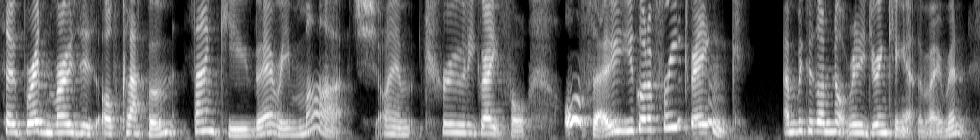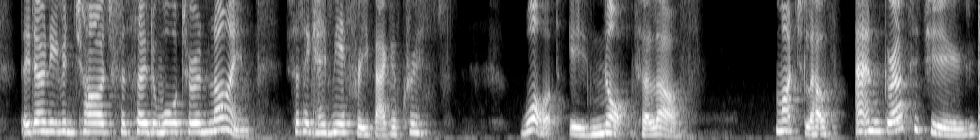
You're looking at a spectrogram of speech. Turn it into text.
so, Bread and Roses of Clapham, thank you very much. I am truly grateful. Also, you got a free drink. And because I'm not really drinking at the moment, they don't even charge for soda water and lime. So, they gave me a free bag of crisps. What is not to love? Much love and gratitude.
